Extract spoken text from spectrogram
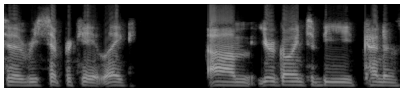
to reciprocate like um you're going to be kind of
